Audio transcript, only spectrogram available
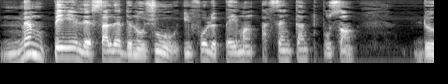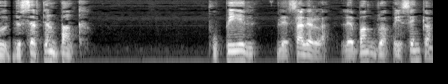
Même payer les salaires de nos jours, il faut le paiement à 50% de, certaines banques. Pour payer les salaires là, les banques doivent payer 50%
